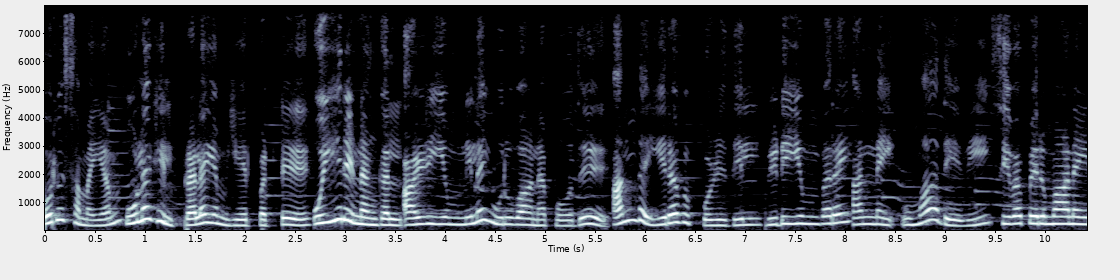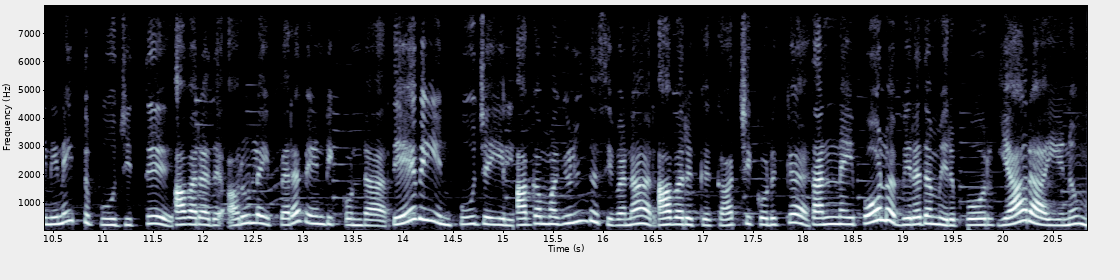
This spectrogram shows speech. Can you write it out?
ஒரு சமயம் உலகில் பிரளயம் ஏற்பட்டு உயிரினங்கள் அழியும் நிலை உருவான போது அந்த இரவு பொழுதில் விடியும் வரை அன்னை உமாதேவி சிவபெருமானை நினைத்து பூஜித்து அவரது அருளை பெற வேண்டிக் கொண்டார். தேவியின் பூஜையில் அகமகிழ்ந்த சிவனார் அவருக்கு காட்சி கொடுக்க தன்னை போல விரதம் இருப்போர் யாராயினும்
